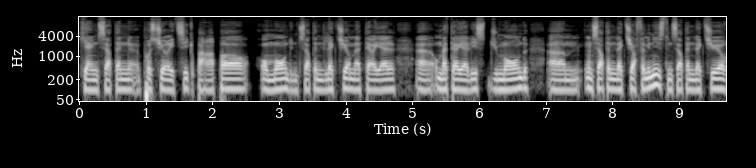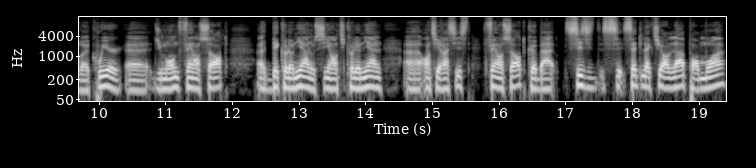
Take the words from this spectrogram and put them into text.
qui a une certaine posture éthique par rapport au monde, une certaine lecture matérielle, euh, matérialiste du monde, euh, une certaine lecture féministe, une certaine lecture euh, queer euh, du monde, fait en sorte euh, décolonial aussi, anticolonial, euh, antiraciste, fait en sorte que bah, cette lecture-là, pour moi,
